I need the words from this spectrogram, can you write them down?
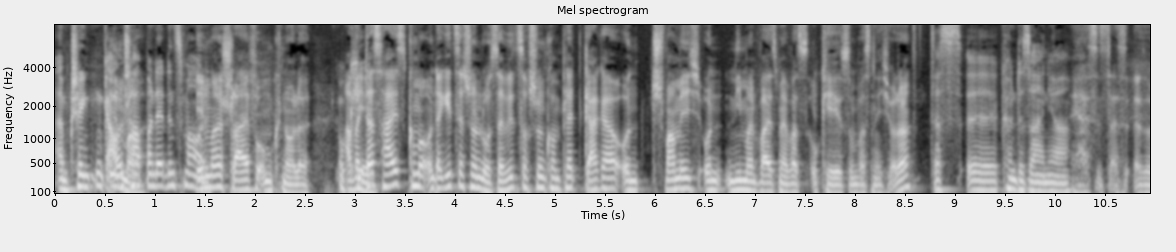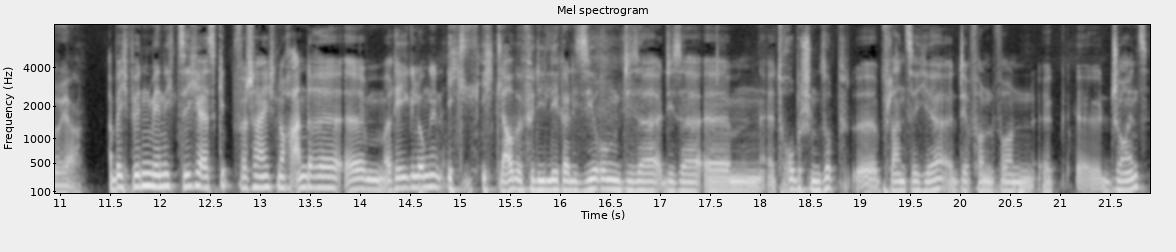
am geschenkten Gaul schaut man nicht ins Maul. Immer Schleife um Knolle. Okay. Aber das heißt, guck mal, und da geht's ja schon los. Da wird's doch schon komplett gaga und schwammig und niemand weiß mehr, was okay ist und was nicht, oder? Das äh, könnte sein, ja. Ja, es ist das, also ja. Aber ich bin mir nicht sicher, es gibt wahrscheinlich noch andere ähm, Regelungen. Ich, ich glaube, für die Legalisierung dieser, dieser ähm, tropischen Subpflanze hier, von, von äh, äh, Joints,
